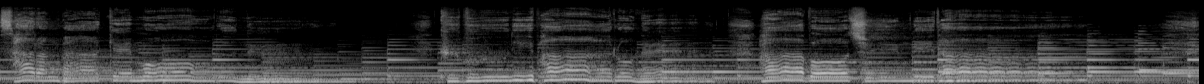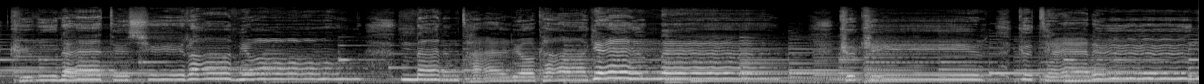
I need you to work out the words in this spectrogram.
사랑밖에 모 아버지입니다. 그분의 뜻이라면 나는 달려가겠네 그 길 끝에는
